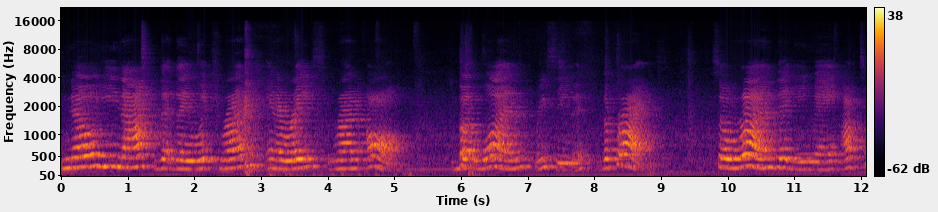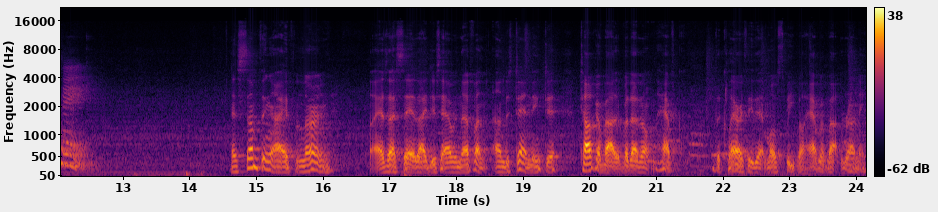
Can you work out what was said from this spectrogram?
Know ye not that they which run in a race run all, but one receiveth the prize. So run that ye may obtain. As something I've learned as I said, I just have enough understanding to talk about it, but I don't have the clarity that most people have about running.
